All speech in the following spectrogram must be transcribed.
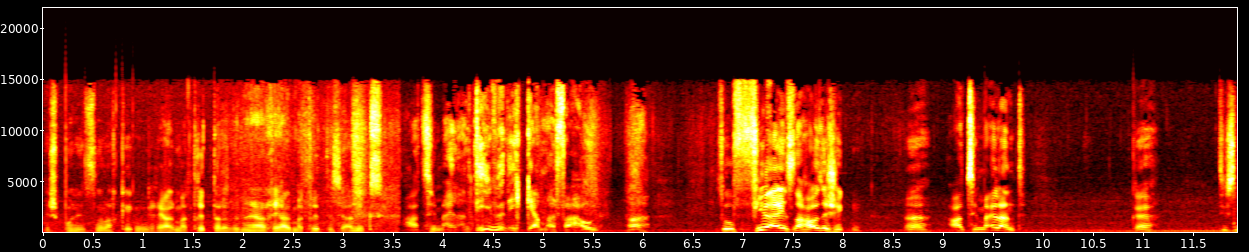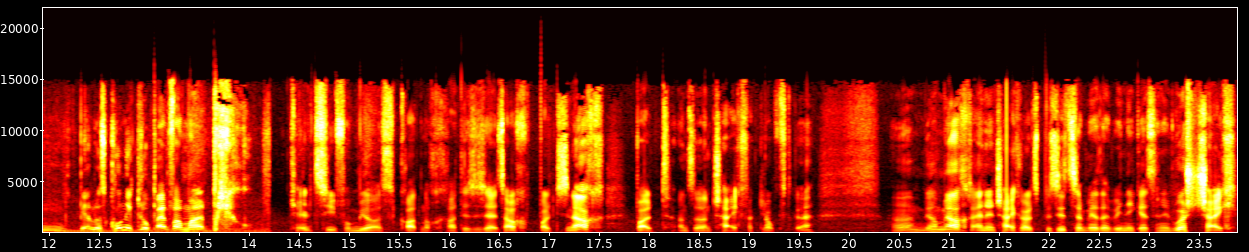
Wir spielen jetzt nur noch gegen Real Madrid. Oder ja, Real Madrid ist ja nichts. AC Mailand, die würde ich gerne mal verhauen. Ja? So 4-1 nach Hause schicken. Ja? AC Mailand. Gell? Diesen Berlusconi-Club einfach mal Chelsea von mir aus gerade noch, gerade ist es ja jetzt auch bald, die sind auch bald an so einen Scheich verklopft. Gell? Ja, wir haben ja auch einen Scheich als Besitzer, mehr oder weniger, so einen Wurstscheich.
